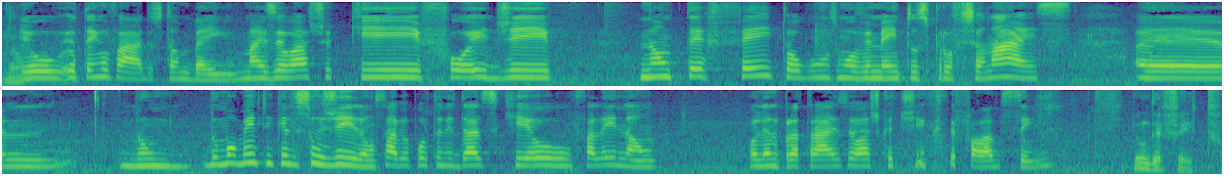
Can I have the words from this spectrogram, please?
não? Eu, eu tenho vários também, mas eu acho que foi de não ter feito alguns movimentos profissionais é, no, no, momento em que eles surgiram, sabe? Oportunidades que eu falei não. Olhando para trás, eu acho que eu tinha que ter falado sim. E um defeito?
